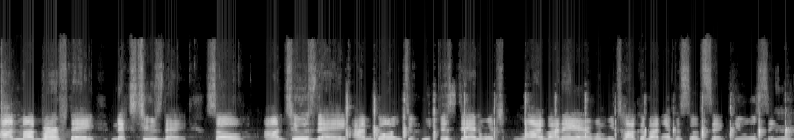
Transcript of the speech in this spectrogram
on my birthday next Tuesday." So on Tuesday, I'm going to eat this sandwich live on air when we talk about episode six. You will see. 'Cause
